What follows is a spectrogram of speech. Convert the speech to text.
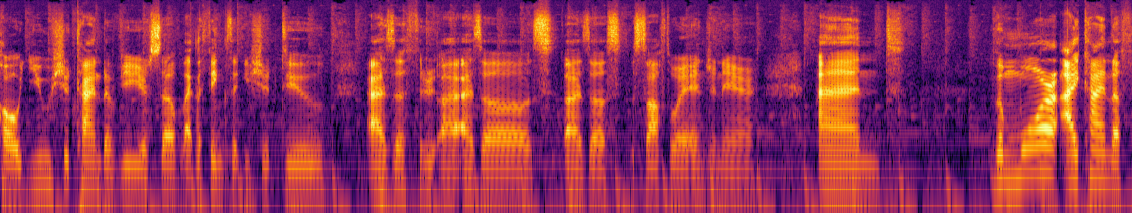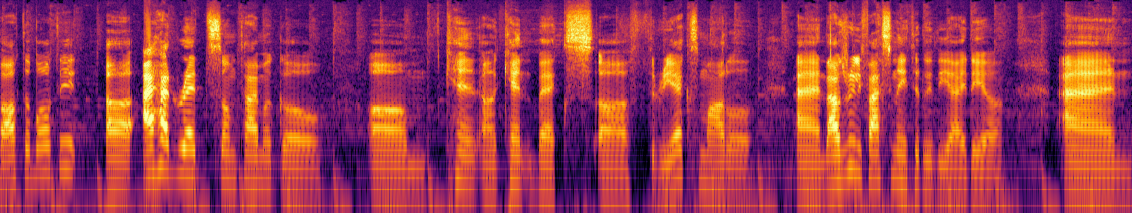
how you should kind of view yourself, like the things that you should do as a uh, as a as a software engineer, and the more I kind of thought about it, uh, I had read some time ago um, Kent, uh, Kent Beck's uh, 3x model, and I was really fascinated with the idea, and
